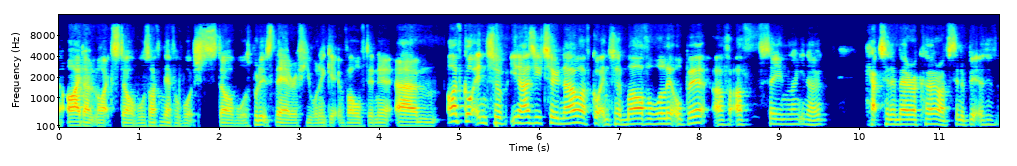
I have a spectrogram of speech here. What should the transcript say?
Now, I don't like Star Wars. I've never watched Star Wars, but it's there if you want to get involved in it. Um, I've got into, you know, as you two know, I've got into Marvel a little bit. I've I've seen, like, you know, Captain America. I've seen a bit of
